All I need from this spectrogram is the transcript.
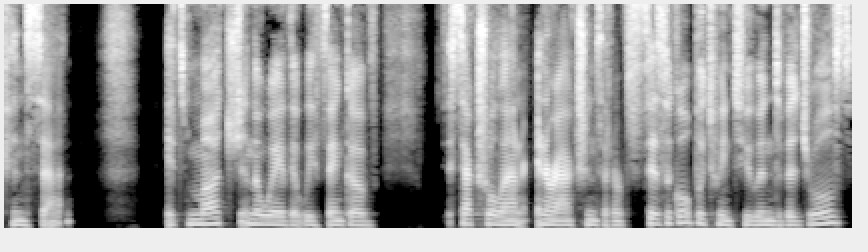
consent. It's much in the way that we think of sexual interactions that are physical between two individuals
